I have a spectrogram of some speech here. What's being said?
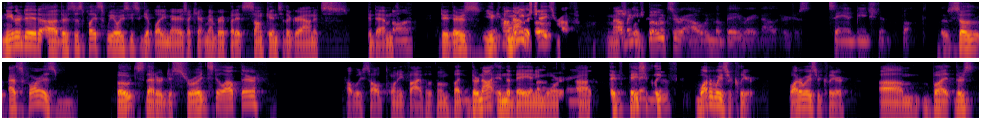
neither did uh there's this place we always used to get bloody marys i can't remember it but it's sunk into the ground it's condemned Gone. dude there's you How Mount many boats- rough How many Lachey's rough. boats are out in the bay right now that are just sand beached and fucked? so as far as boats that are destroyed still out there probably saw 25 of them but they're not in the bay anymore same. uh they've Did they basically move? Waterways are clear. Waterways are clear. Um but there's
